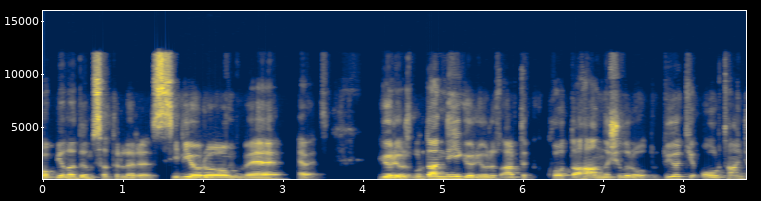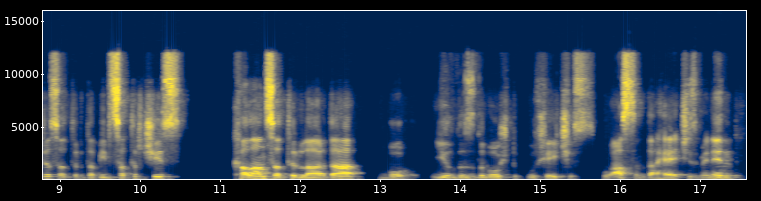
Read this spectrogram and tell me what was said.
kopyaladığım satırları siliyorum ve evet görüyoruz. Buradan neyi görüyoruz? Artık kod daha anlaşılır oldu. Diyor ki ortanca satırda bir satır çiz. Kalan satırlarda bo yıldızlı boşluklu şey çiz. Bu aslında H çizmenin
